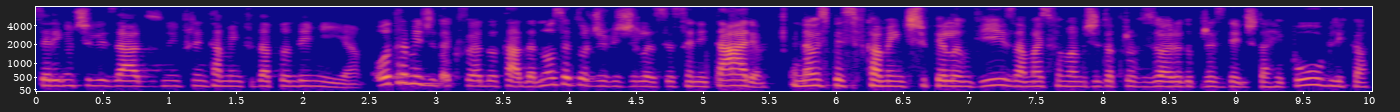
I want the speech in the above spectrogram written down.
serem utilizados no enfrentamento da pandemia. Outra medida que foi adotada no setor de vigilância sanitária, não especificamente pela Anvisa, mas foi uma medida provisória do presidente da República,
